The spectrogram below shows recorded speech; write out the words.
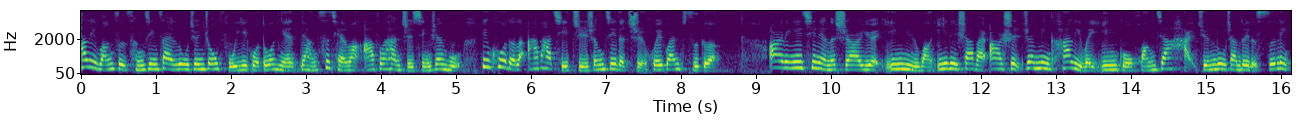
哈里王子曾经在陆军中服役过多年，两次前往阿富汗执行任务，并获得了阿帕奇直升机的指挥官资格。二零一七年的十二月，英女王伊丽莎白二世任命哈里为英国皇家海军陆战队的司令，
